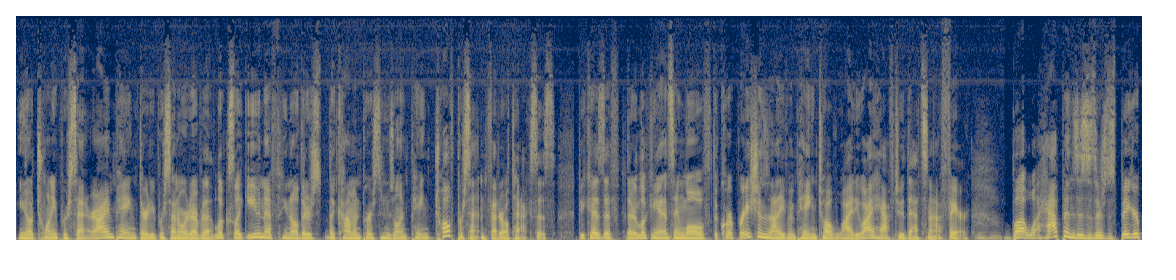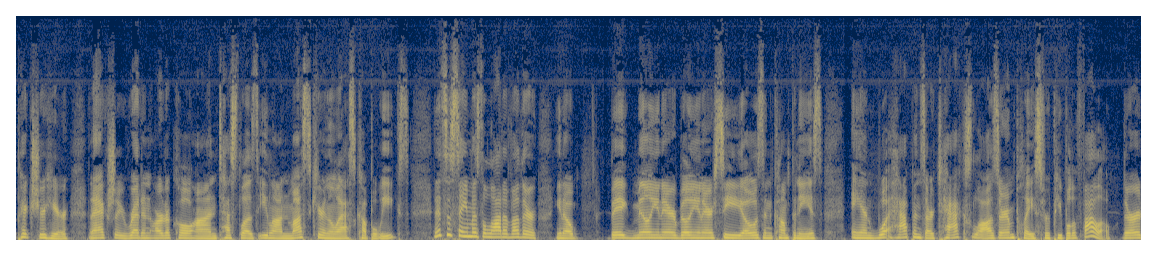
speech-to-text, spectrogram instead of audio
you know twenty percent or I'm paying thirty percent or whatever that looks like? Even if you know there's the common person who's only paying twelve percent in federal taxes, because if they're looking at it and saying, well, if the corporation's not even paying twelve, why do I have to? That's not fair. Mm-hmm. But what happens is, is there's this bigger picture here. And I actually read an article on Tesla's Elon Musk here in the last couple weeks. And it's the same as a lot of other, you know, big millionaire, billionaire CEOs and companies. And what happens are tax laws are in place for people to follow. There are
